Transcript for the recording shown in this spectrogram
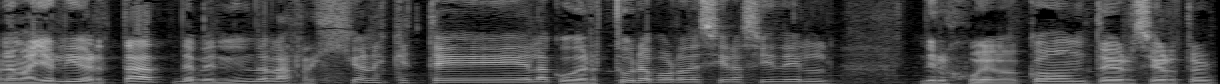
una mayor libertad dependiendo de las regiones que esté la cobertura, por decir así, del, del juego. Counter, ¿cierto?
